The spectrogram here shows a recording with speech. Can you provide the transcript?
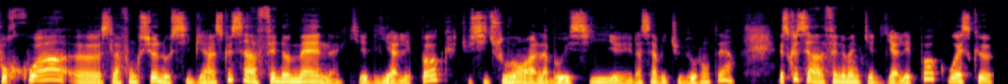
pourquoi euh, cela fonctionne aussi bien? Est-ce que c'est un phénomène qui est lié à l'époque? Tu cites souvent à la Boétie et la servitude volontaire. Est-ce que c'est un phénomène qui est lié à l'époque ou est-ce que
